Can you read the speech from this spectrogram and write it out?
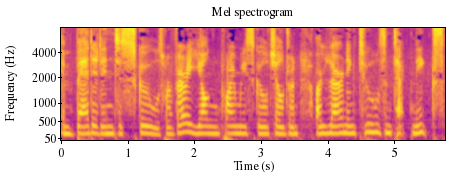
embedded into schools where very young primary school children are learning tools and techniques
